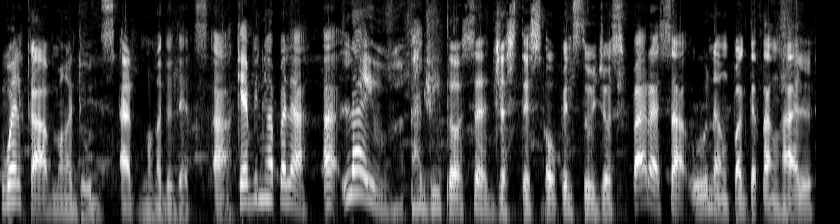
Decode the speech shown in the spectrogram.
Welcome mga dudes at mga dudettes. Ah, Kevin nga pala, ah, live dito sa Justice Open Studios para sa unang pagtatanghal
